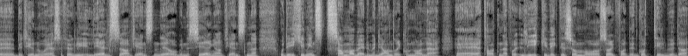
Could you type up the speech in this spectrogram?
eh, betyr noe, er selvfølgelig ledelse av tjenesten, det er organiseringen av tjenestene, og det er ikke minst samarbeidet med de andre kommunale eh, etatene. For like viktig som å sørge for at det er et godt tilbud eh,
